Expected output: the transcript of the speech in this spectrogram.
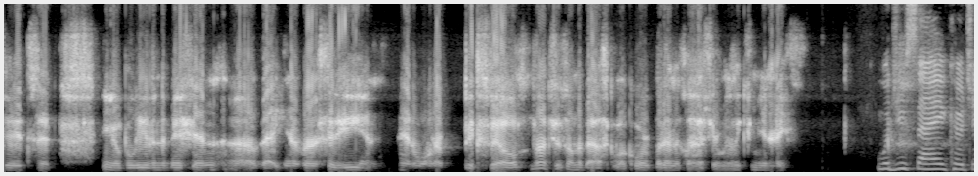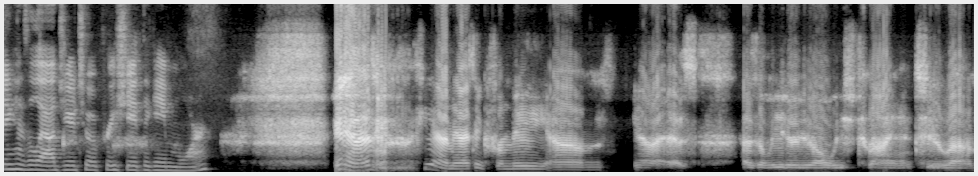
kids that, you know, believe in the mission of that university and, and want to excel, not just on the basketball court, but in the classroom and the community. Would you say coaching has allowed you to appreciate the game more? Yeah, yeah. I mean, I think for me, um, you know, as as a leader, you're always trying to um,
